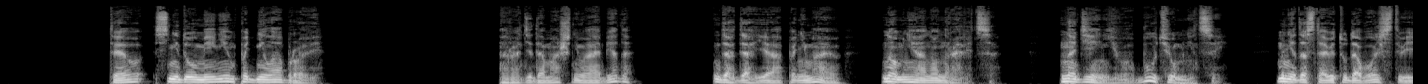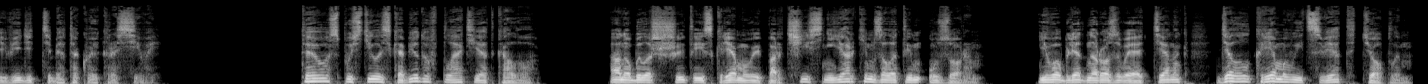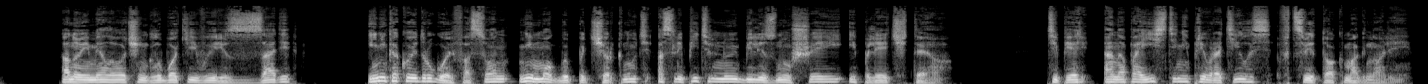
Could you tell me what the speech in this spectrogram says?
Тео с недоумением подняла брови. «Ради домашнего обеда? Да-да, я понимаю, но мне оно нравится. Надень его, будь умницей. Мне доставит удовольствие видеть тебя такой красивой». Тео спустилась к обеду в платье от Кало. Оно было сшито из кремовой парчи с неярким золотым узором. Его бледно-розовый оттенок делал кремовый цвет теплым. Оно имело очень глубокий вырез сзади, и никакой другой фасон не мог бы подчеркнуть ослепительную белизну шеи и плеч Тео. Теперь она поистине превратилась в цветок магнолии.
